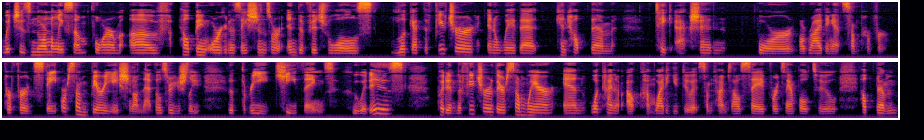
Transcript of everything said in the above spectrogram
which is normally some form of helping organizations or individuals look at the future in a way that can help them take action for arriving at some prefer- preferred state or some variation on that. Those are usually the three key things who it is, put in the future there somewhere and what kind of outcome why do you do it? Sometimes i'll say for example to help them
